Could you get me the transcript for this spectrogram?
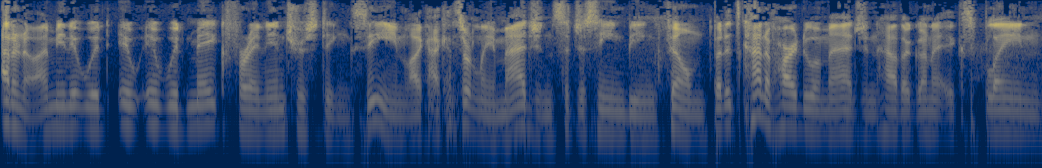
I don't know. I mean, it would it, it would make for an interesting scene. Like I can certainly imagine such a scene being filmed, but it's kind of hard to imagine how they're going to explain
